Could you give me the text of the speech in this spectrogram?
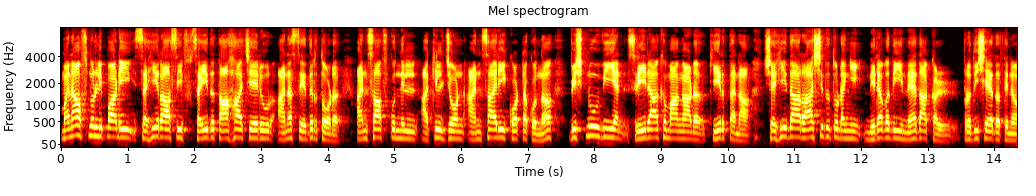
Manaf Nullippady Saheer Asif Sayyid Thaha Cheroor Anas Ethirthode Ansaf Kunnil Akhil John Ansari Kottakkunnu Vishnu V N Sreeraghumangad Keerthana Shaheeda Rashid തുടങ്ങി നിരവധി നേതാക്കൾ പ്രതിഷേധത്തിന്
